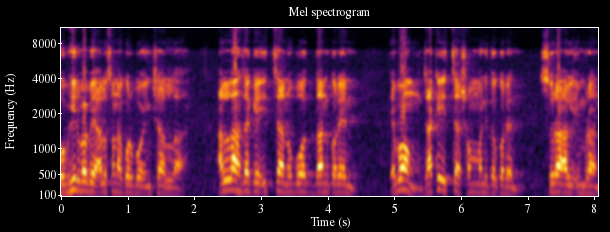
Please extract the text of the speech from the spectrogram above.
গভীরভাবে আলোচনা করব ইনশাআল্লাহ। আল্লাহ যাকে ইচ্ছা নবদ দান করেন এবং যাকে ইচ্ছা সম্মানিত করেন, সুরা আল ইমরান,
